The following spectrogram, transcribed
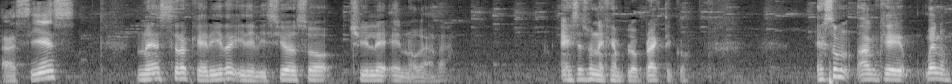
Así es, nuestro querido y delicioso chile en nogada. Ese es un ejemplo práctico. Es un, aunque, bueno,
